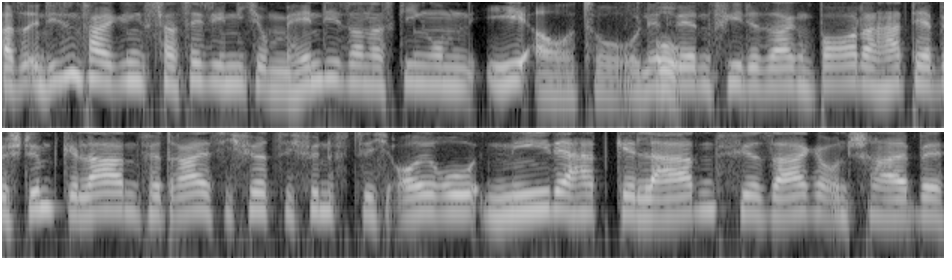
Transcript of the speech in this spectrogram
Also in diesem Fall ging es tatsächlich nicht um ein Handy, sondern es ging um ein E-Auto. Und jetzt oh. werden viele sagen, boah, dann hat der bestimmt geladen für 30, 40, 50 Euro. Nee, der hat geladen für sage und schreibe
